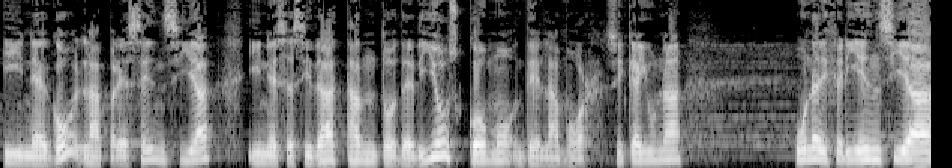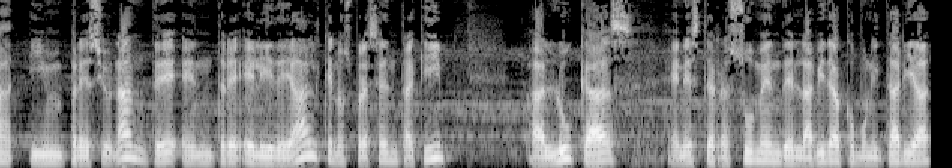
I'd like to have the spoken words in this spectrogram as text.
y negó la presencia y necesidad tanto de Dios como del amor. Así que hay una, una diferencia impresionante entre el ideal que nos presenta aquí a Lucas en este resumen de la vida comunitaria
